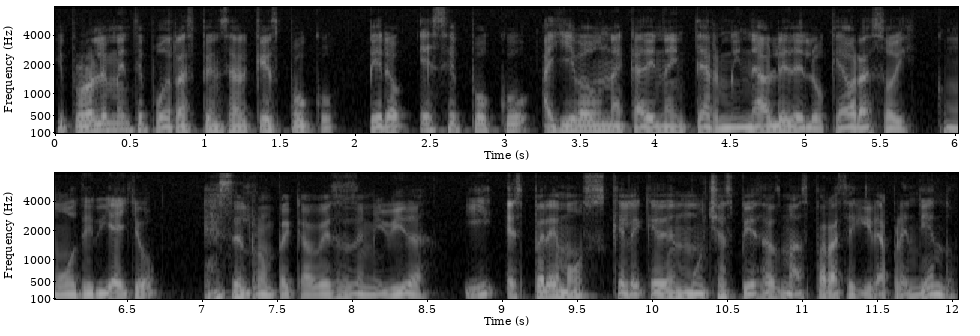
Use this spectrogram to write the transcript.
y probablemente podrás pensar que es poco, pero ese poco ha llevado una cadena interminable de lo que ahora soy. Como diría yo, es el rompecabezas de mi vida. Y esperemos que le queden muchas piezas más para seguir aprendiendo.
